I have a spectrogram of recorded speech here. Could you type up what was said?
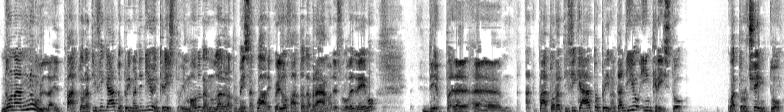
non annulla il patto ratificato prima di Dio in Cristo, in modo da annullare la promessa, quale? Quello fatto ad Abramo, adesso lo vedremo, di, eh, eh, patto ratificato prima da Dio in Cristo, 400,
